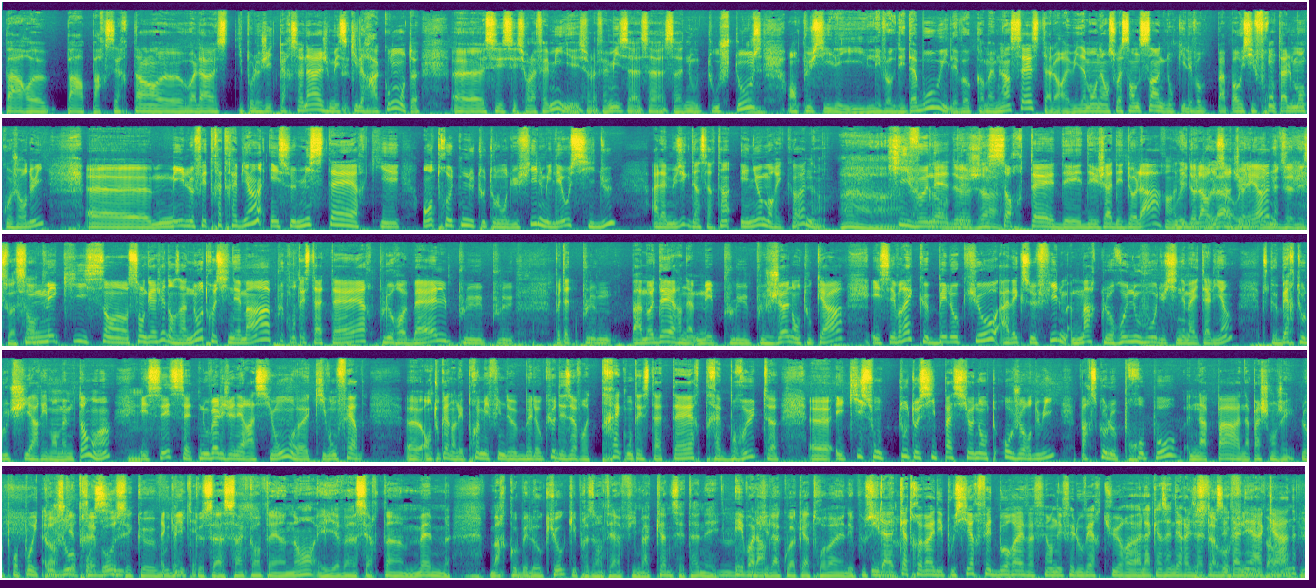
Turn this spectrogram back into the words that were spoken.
par, par par certains voilà typologies de personnages mais ce qu'il raconte c'est c'est sur la famille. Et sur la famille ça ça, ça nous touche tous. En plus il, il évoque des tabous il évoque quand même l'inceste. Alors évidemment on est en 65 donc il évoque pas, pas aussi frontalement qu'aujourd'hui euh, mais il le fait très très bien et ce mystère qui est entretenu tout au long du film il est aussi dû à la musique d'un certain Ennio Morricone Ah, qui venait de déjà. qui sortait des, déjà des dollars hein, Oui, des dollars, de Sergio oui, Leone début des années 60. mais qui s'en- s'engageait dans un autre cinéma plus contestataire, plus rebelle, plus plus peut-être plus pas moderne, mais plus plus jeune en tout cas. Et c'est vrai que Bellocchio avec ce film marque le renouveau du cinéma italien, parce que Bertolucci arrive en même temps, hein, Hmm. et c'est cette nouvelle génération qui vont faire, euh, en tout cas dans les premiers films de Bellocchio, des œuvres très contestataires, très brutes euh, et qui sont tout aussi passionnantes aujourd'hui parce que le propos n'a pas n'a pas changé. Le propos est Alors, ce qui toujours est très beau, c'est que vous dites que ça a 51 ans et il y avait un certain même Marco Bellocchio qui présentait un film à Cannes cette année. Et voilà. Donc, il a quoi 80 et des poussières Il a 80 et des poussières. Fête Beau Rêve a fait en effet l'ouverture à la quinzaine des réalisateurs cette année film, à Cannes,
